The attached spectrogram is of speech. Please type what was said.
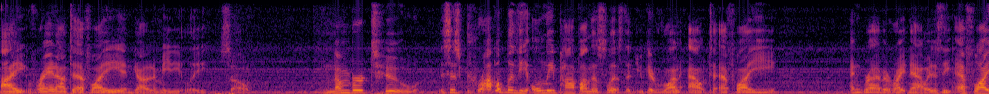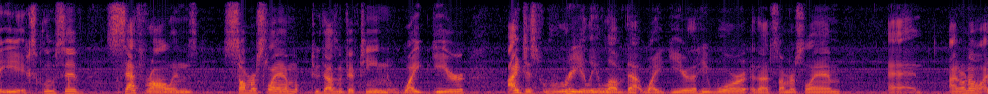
I ran out to FYE and got it immediately. So, number two. This is probably the only pop on this list that you can run out to FYE and grab it right now. It is the FYE exclusive Seth Rollins SummerSlam 2015 white gear. I just really love that white gear that he wore at that SummerSlam. And I don't know, I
